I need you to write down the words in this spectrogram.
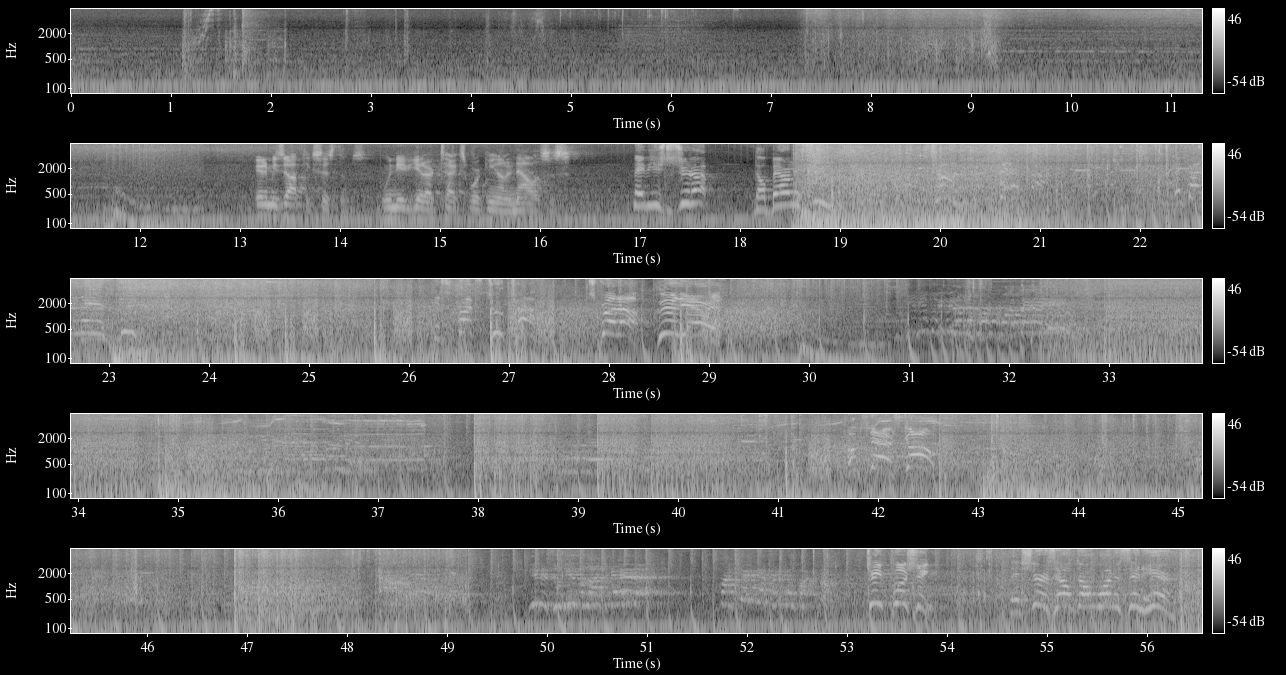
Enemy's optic systems. We need to get our techs working on analysis. Maybe you should shoot up. They'll barely see you. Son of! They got an ASD! This front's too tough! Spread out! Clear the area! Upstairs, go! Keep pushing! They sure as hell don't want us in here!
